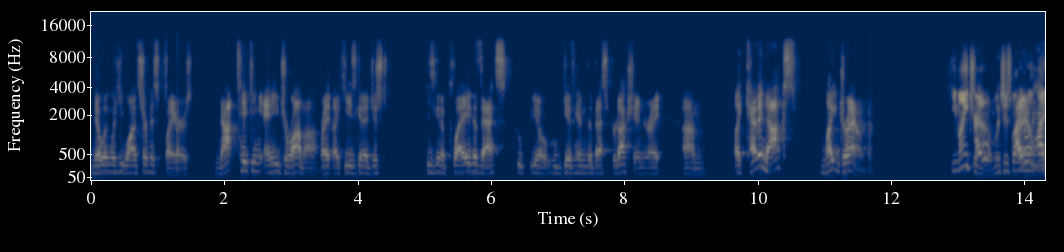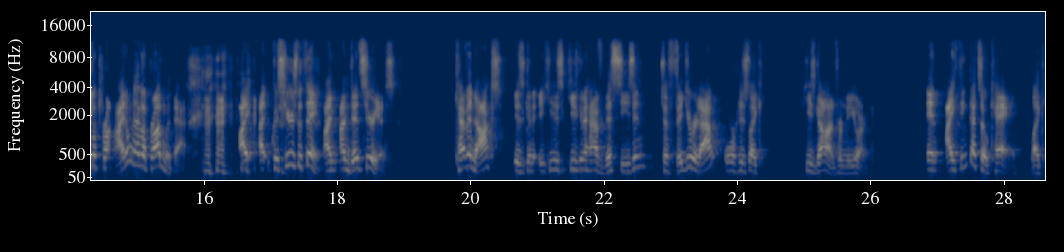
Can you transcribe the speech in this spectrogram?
knowing what he wants from his players, not taking any drama, right? Like he's going to just He's going to play the vets who you know who give him the best production, right? Um, like Kevin Knox might drown. He might drown, which is why I don't, I don't have like. A pro- I don't have a problem with that. I because here's the thing. I'm I'm dead serious. Kevin Knox is gonna he's he's gonna have this season to figure it out, or his like he's gone from New York, and I think that's okay. Like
